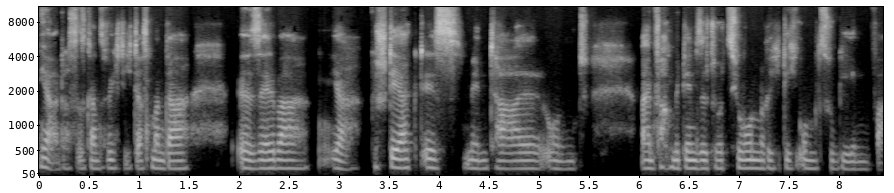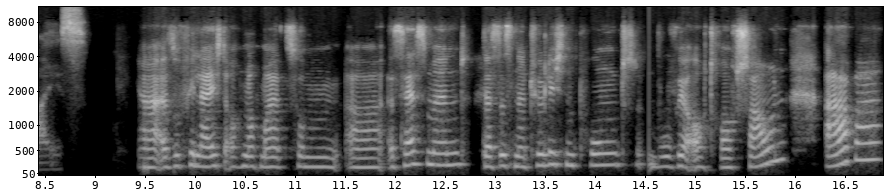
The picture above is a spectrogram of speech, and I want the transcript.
Ja, das ist ganz wichtig, dass man da äh, selber ja gestärkt ist mental und einfach mit den Situationen richtig umzugehen weiß. Ja, also vielleicht auch noch mal zum äh, Assessment. Das ist natürlich ein Punkt, wo wir auch drauf schauen. Aber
